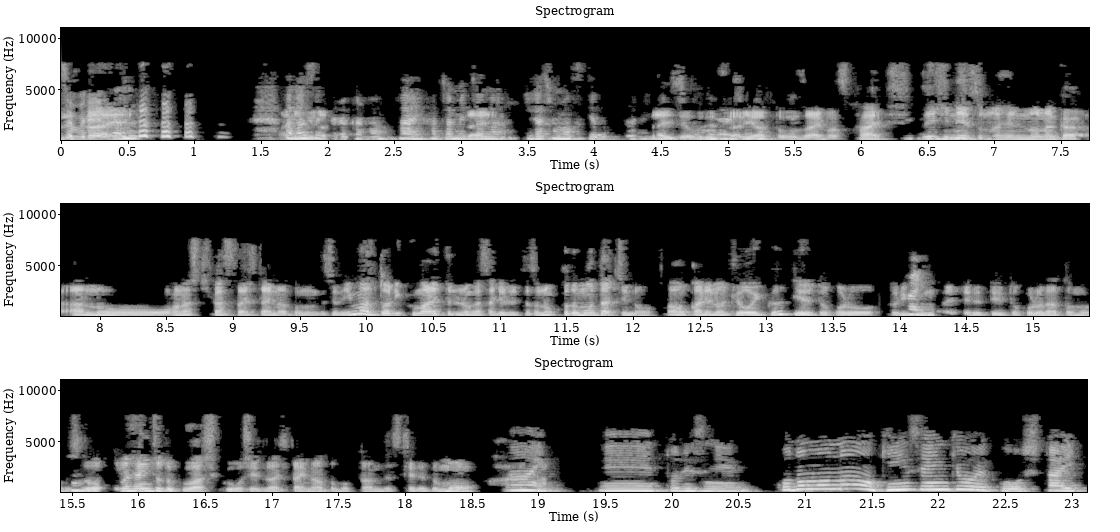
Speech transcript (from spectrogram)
丈夫です。話せてるかな？はい、はちゃめちゃな気がしますけど。大丈夫です。ありがとうございます。はい。ぜひね、その辺のなんか、あのー、お話聞かせていただきたいなと思うんですけど、今取り組まれてるのが先ほど言ったその子供たちの、まあ、お金の教育っていうところを取り組まれてるっていうところだと思うんですけど、はい、その辺ちょっと詳しく教えていただきたいなと思ったんですけれども。はい。はい、えー、っとですね、子供の金銭教育をしたいっ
